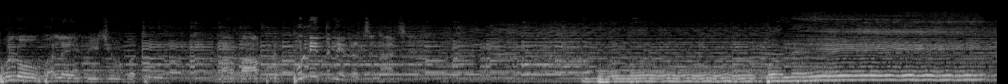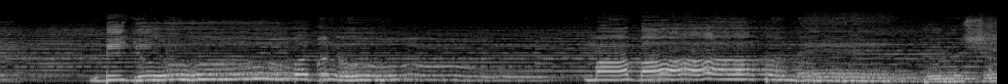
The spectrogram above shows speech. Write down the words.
ભૂલો ભલે બીજું બધું મા બાપ પુનિતની રચના છે. ભૂલો ભલે બીજું બધું મા બાપને ભૂલશો.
